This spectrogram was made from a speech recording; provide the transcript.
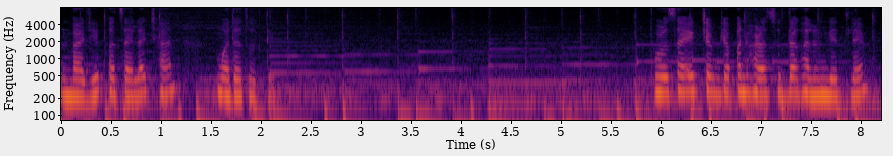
भाजी पचायला छान मदत होते. थोडंसं एक चमचा पण हळदसुद्धा घालून घेतलं आहे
